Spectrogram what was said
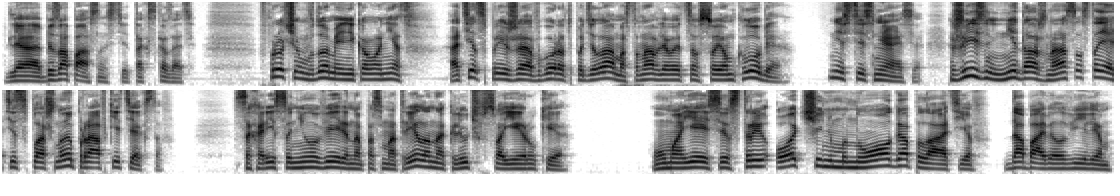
для безопасности, так сказать. Впрочем, в доме никого нет. Отец, приезжая в город по делам, останавливается в своем клубе. Не стесняйся, жизнь не должна состоять из сплошной правки текстов. Сахариса неуверенно посмотрела на ключ в своей руке. «У моей сестры очень много платьев», — добавил Вильям.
